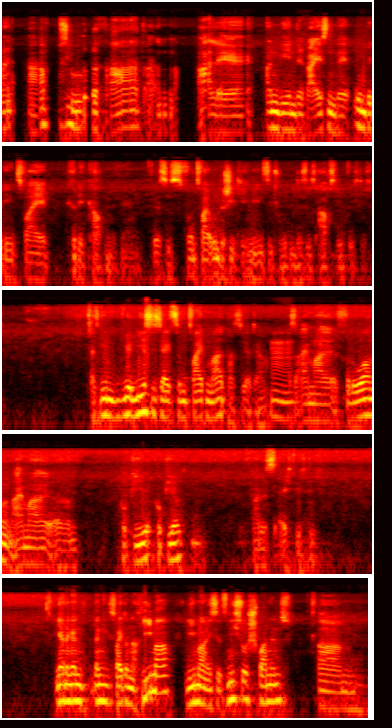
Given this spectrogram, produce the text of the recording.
mein absoluter Rat an alle angehende Reisende, unbedingt zwei Kreditkarten mitnehmen. Das ist von zwei unterschiedlichen Instituten, das ist absolut wichtig. Also mir, mir ist es ja jetzt zum zweiten Mal passiert, ja. Mhm. Also einmal verloren und einmal äh, kopiert, kopiert. Ja, das ist echt wichtig. Ja, dann, dann ging es weiter nach Lima. Lima ist jetzt nicht so spannend. Ähm,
